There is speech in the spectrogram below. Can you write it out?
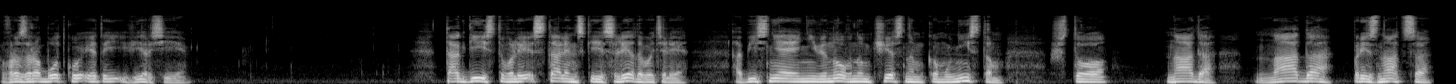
в разработку этой версии. Так действовали сталинские следователи, объясняя невиновным честным коммунистам, что надо, надо признаться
